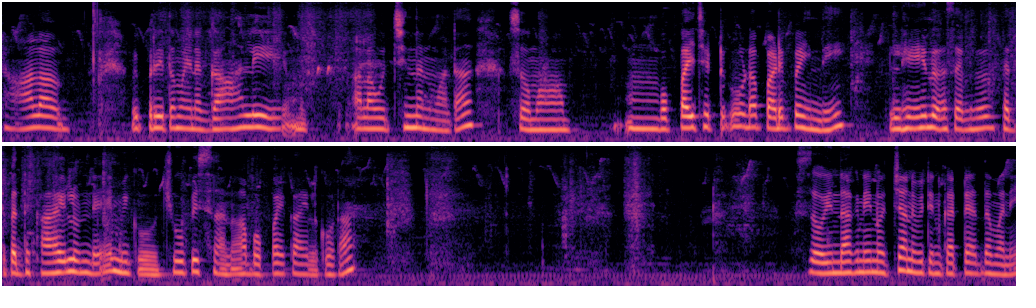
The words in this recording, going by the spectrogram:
చాలా విపరీతమైన గాలి అలా వచ్చిందనమాట. సో మా బొప్పాయి చెట్టు కూడా పడిపోయింది. లేదు అసలు పెద్ద పెద్ద కాయలు ఉండే మీకు చూపిస్తాను ఆ బొప్పాయి కాయలు కూడా. సో ఇందాక నేను వచ్చాను వీటిని కట్టేద్దామని.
